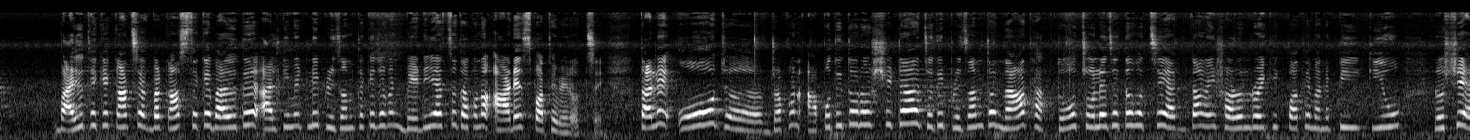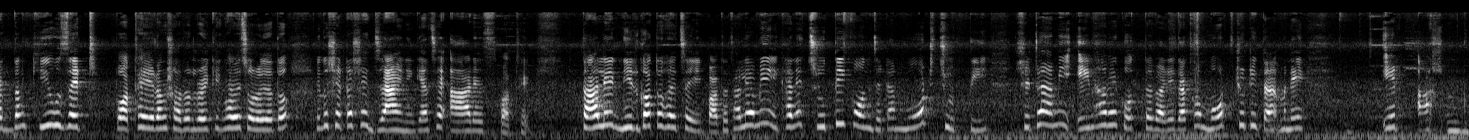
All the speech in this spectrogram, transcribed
বায়ু থেকে কাঁচে, একবার কাঁচ থেকে বায়ুতে আলটিমেটলি প্রিজম থেকে যখন বেরিয়ে যাচ্ছে তখন ও আর এস পথে বেরোচ্ছে। তাহলে ও যখন আপতিত রশ্মিটা যদি প্রিজমটা না থাকতো চলে যেত হচ্ছে একদম এই সরল রৈখিক পথে মানে পি কিউ রশ্মি একদম কিউ জেড পথে এরকম সরল রৈখিকভাবে চলে যেত, কিন্তু সেটা সে যায়নি, গেছে আর এস পথে। তাহলে নির্গত হয়েছে এই পথে। তাহলে আমি এখানে চ্যুতি কোণ, যেটা মোট চ্যুতি, সেটা আমি এইভাবে করতে পারি। দেখো, মোট চ্যুতিটা মানে এর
